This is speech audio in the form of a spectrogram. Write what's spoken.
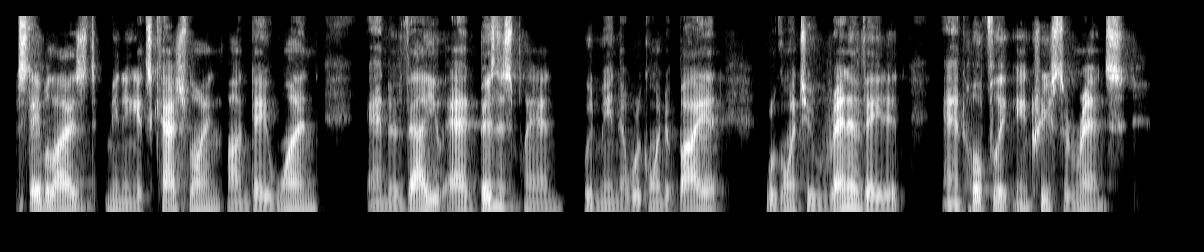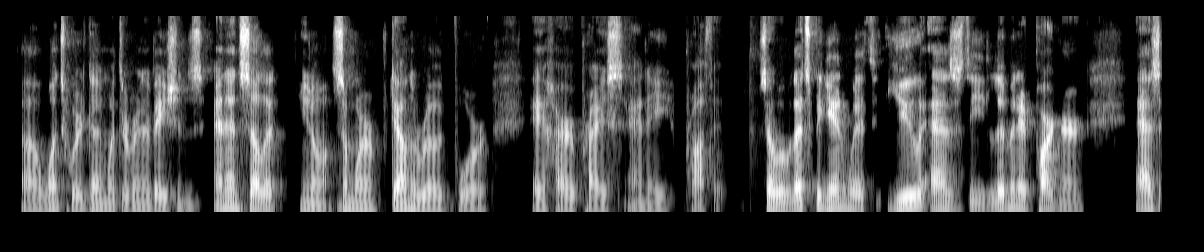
stabilized, meaning it's cash flowing on day one. And a value add business plan would mean that we're going to buy it, we're going to renovate it, and hopefully increase the rents uh, once we're done with the renovations, and then sell it, you know, somewhere down the road for a higher price and a profit. So let's begin with you as the limited partner, as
